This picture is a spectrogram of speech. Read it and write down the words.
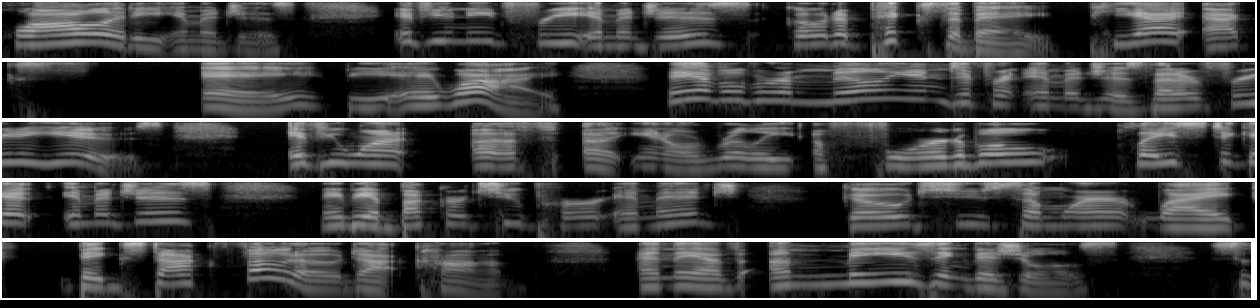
quality images. If you need free images, go to Pixabay, P I X A B A Y. They have over a million different images that are free to use. If you want a, a you know a really affordable place to get images, maybe a buck or two per image, go to somewhere like bigstockphoto.com and they have amazing visuals. So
